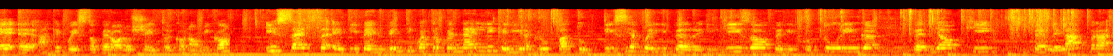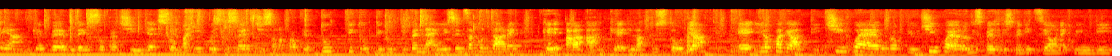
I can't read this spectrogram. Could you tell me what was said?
e eh, anche questo però l'ho scelto economico. Il set è di ben 24 pennelli che li raggruppa tutti, sia quelli per il viso, per il contouring, per gli occhi, per le labbra e anche per le sopracciglia, insomma in questo set ci sono proprio tutti tutti tutti i pennelli senza contare che ha anche la custodia. E li ho pagati 5 euro più 5 euro di spese di spedizione quindi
